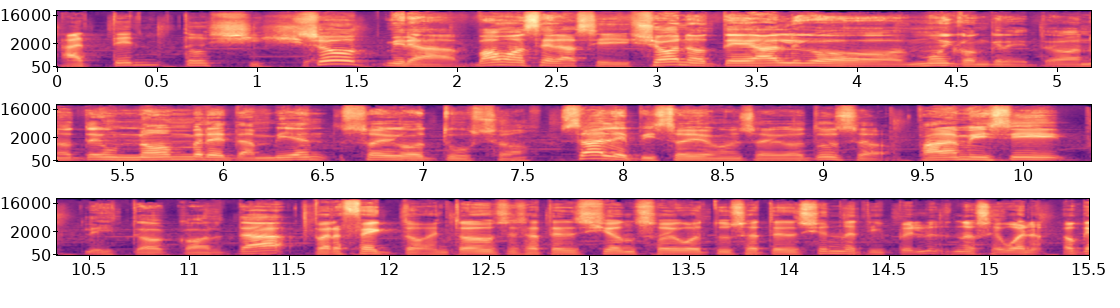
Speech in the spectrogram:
atento Gillo. Yo, mira, vamos a hacer así. Yo anoté algo muy concreto. Anoté un nombre también. Soy Gotuso. ¿Sale episodio con Soy Gotuso? Para mí sí. Listo, corta. Perfecto, entonces atención, soy Gotuso, atención, Nati Peluso. No sé, bueno, ok.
